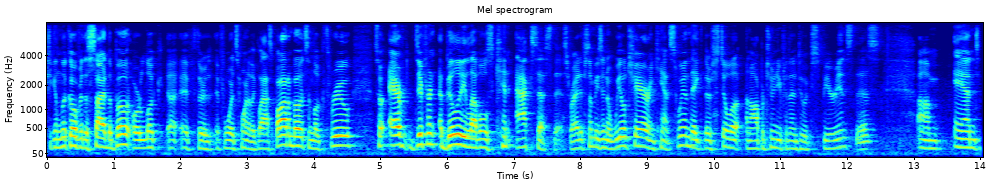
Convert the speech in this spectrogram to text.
she can look over the side of the boat or look uh, if if it's one of the glass bottom boats and look through. So different ability levels can access this, right? If somebody's in a wheelchair and can't swim, they, there's still a, an opportunity for them to experience this. Um, and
